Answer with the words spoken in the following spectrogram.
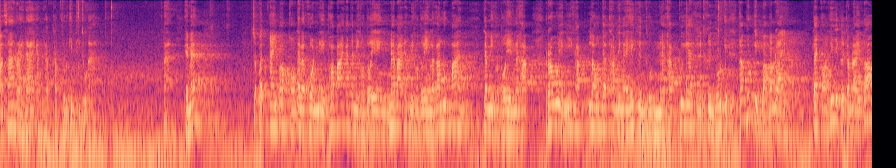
มาสร้างรายได้กันครับกับธุรกิจ T2R อะเห็นไหมจะเปิดไอบ็อกของแต่ละคนนี่พ่อบ้านก็จะมีของตัวเอง แม่บ้านก็จะมีของตัวเองแล้วก็ลูกบ้านจะมีของตัวเองนะครับ เราอย่างนี้ครับเราจะทำยังไงให้คืนทุนนะครับพูดง่ายคือคืนธุรกิจทำธุรกิจหวังกำไร แต่ก่อนที่จะเกิดกำไรต้อง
